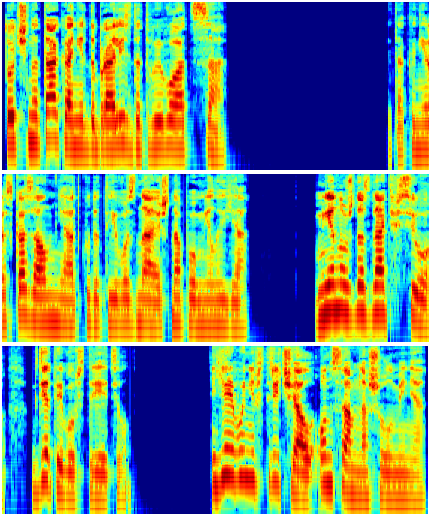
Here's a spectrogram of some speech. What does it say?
Точно так они добрались до твоего отца. Ты так и не рассказал мне, откуда ты его знаешь, напомнила я. Мне нужно знать все, где ты его встретил. Я его не встречал, он сам нашел меня.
